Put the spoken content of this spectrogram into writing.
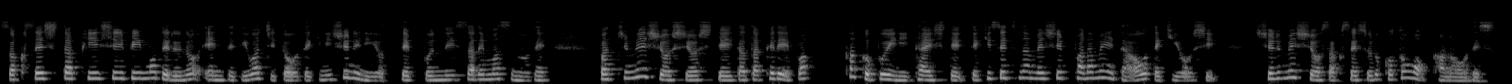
作成した PCB モデルのエンティティは自動的に種類によって分離されますので、バッチメッシュを使用していただければ、各部位に対して適切なメッシュパラメータを適用し、シェルメッシュを作成することも可能です。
